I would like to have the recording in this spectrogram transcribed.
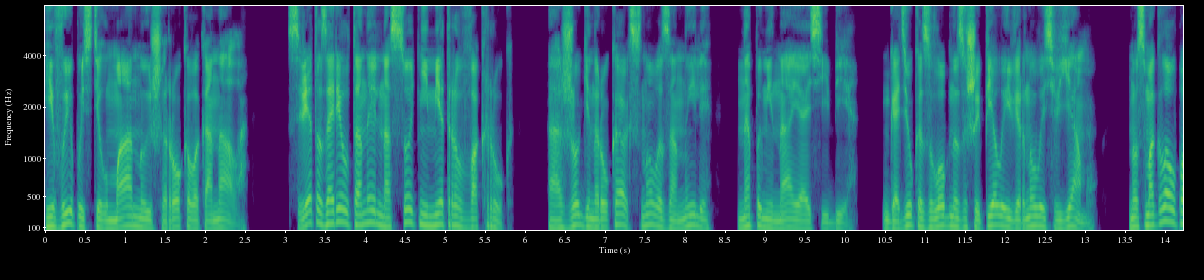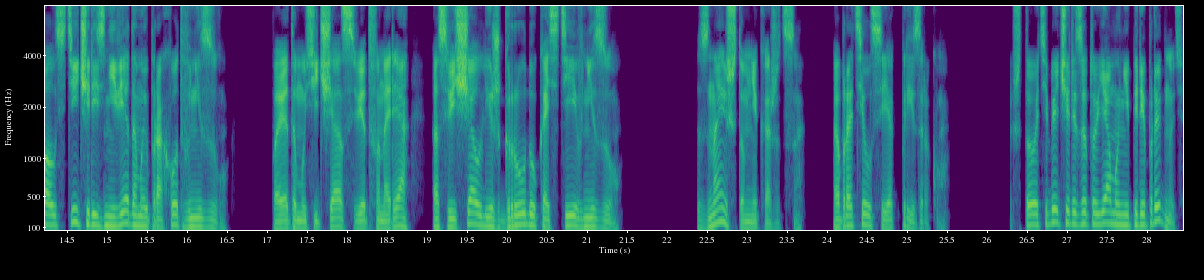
и выпустил манну из широкого канала. Свет озарил тоннель на сотни метров вокруг, а ожоги на руках снова заныли, напоминая о себе. Гадюка злобно зашипела и вернулась в яму, но смогла уползти через неведомый проход внизу. Поэтому сейчас свет фонаря освещал лишь груду костей внизу. «Знаешь, что мне кажется?» — обратился я к призраку. «Что тебе через эту яму не перепрыгнуть?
